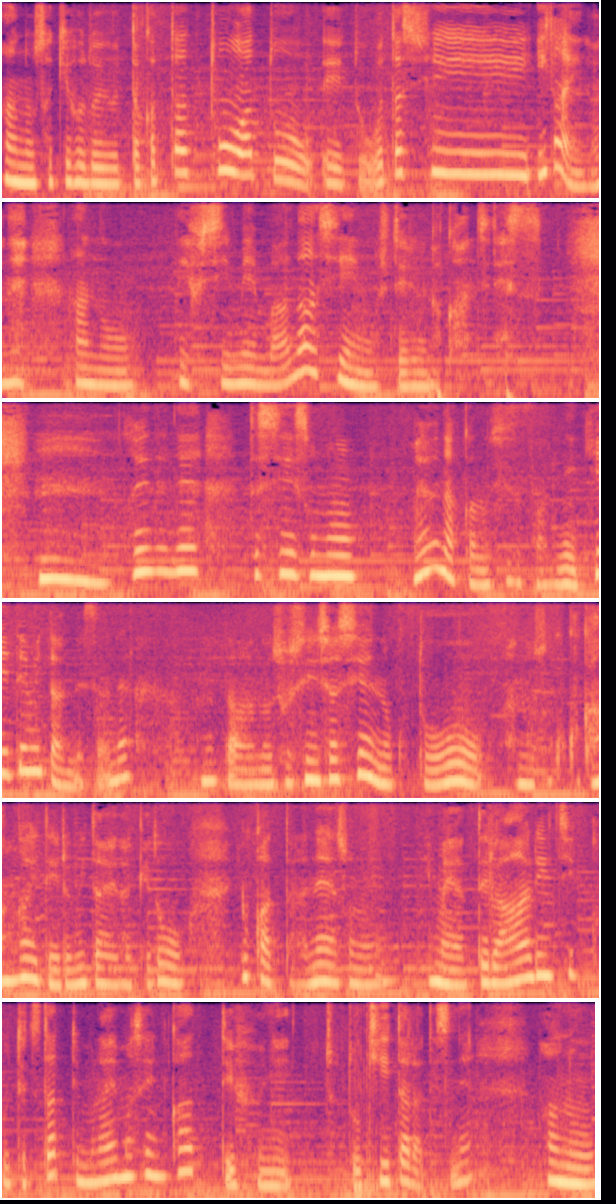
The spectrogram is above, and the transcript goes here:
あの先ほど言った方と、あと、えっ、ー、と、私以外のね、あの、FC メンバーが支援をしているような感じです。うん、それでね、私、その、真夜中のしずさんに聞いてみたんですよね。あなたあの初心者支援のことをあのすごく考えているみたいだけどよかったらねその今やってるアーリーチック手伝ってもらえませんかっていうふうにちょっと聞いたらですね。あの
